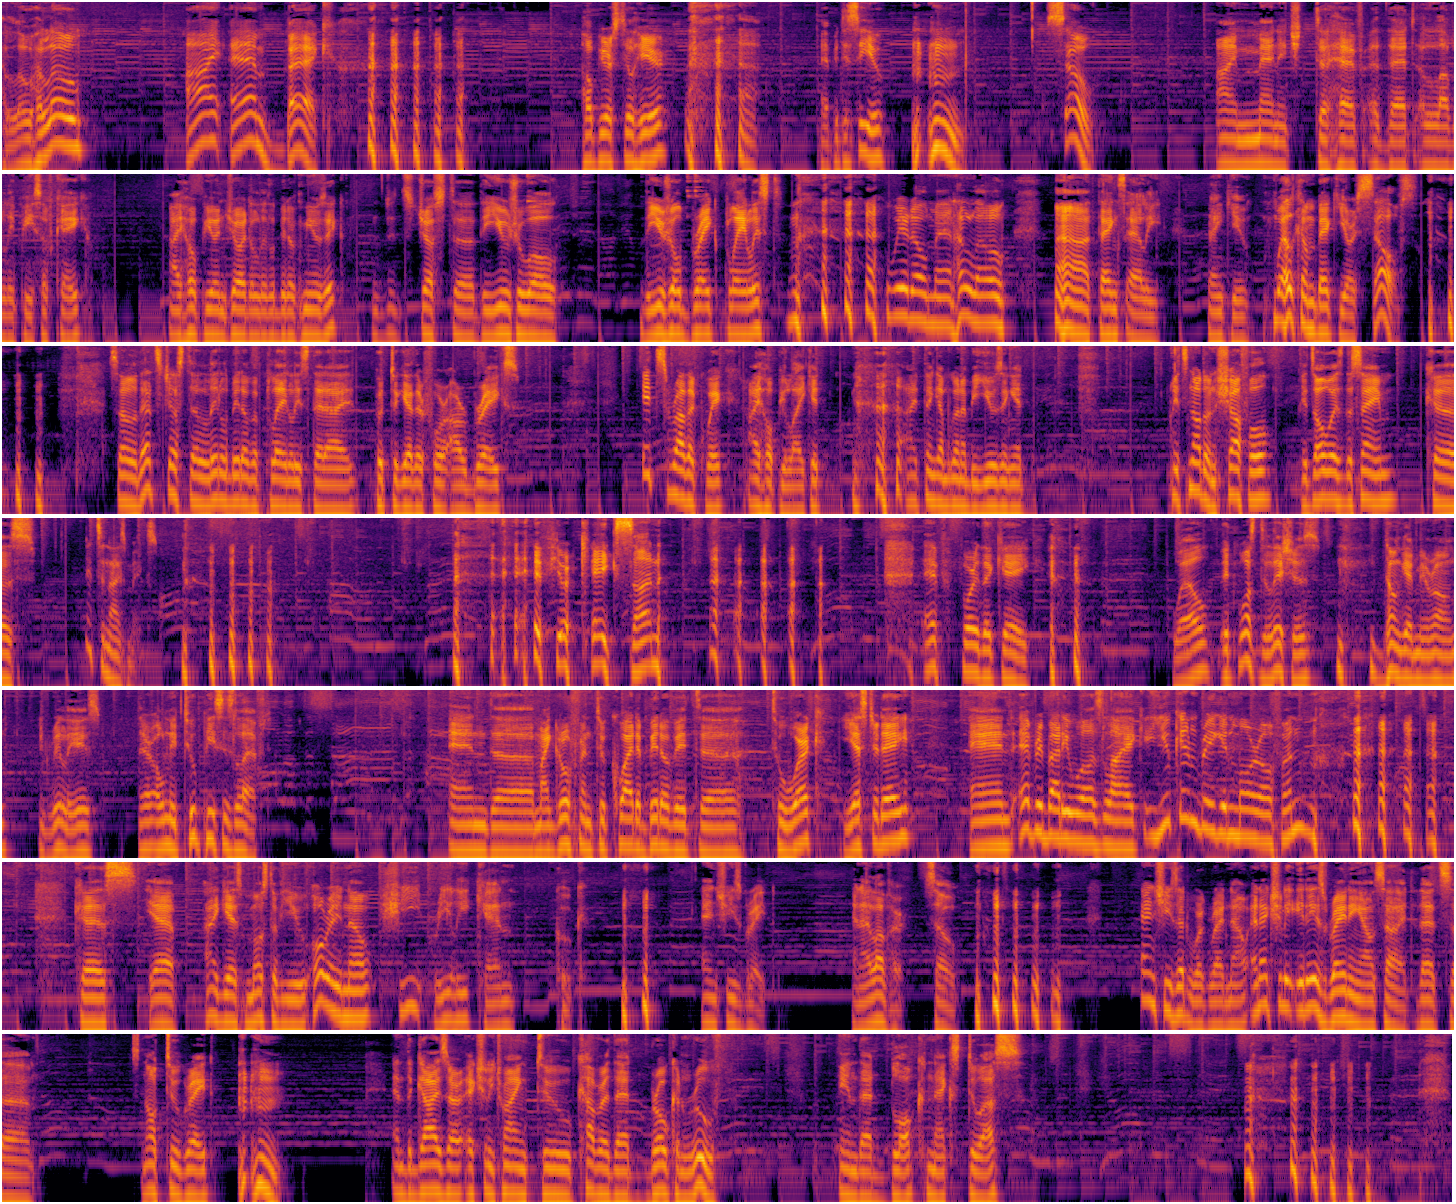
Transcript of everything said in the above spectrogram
Hello, hello. I am back. Hope you're still here. Happy to see you. so, I managed to have that lovely piece of cake. I hope you enjoyed a little bit of music. It's just uh, the usual the usual break playlist. Weird old man, hello. Ah, thanks, Ellie. Thank you. Welcome back yourselves. So that's just a little bit of a playlist that I put together for our breaks. It's rather quick. I hope you like it. I think I'm gonna be using it. It's not on shuffle. It's always the same because it's a nice mix. F your cake, son. F for the cake. well, it was delicious. Don't get me wrong. It really is. There are only two pieces left. And uh, my girlfriend took quite a bit of it uh, to work yesterday. And everybody was like, you can bring it more often. Because, yeah, I guess most of you already know she really can cook. and she's great. And I love her. So. and she's at work right now. And actually, it is raining outside. That's, uh, it's not too great. and the guys are actually trying to cover that broken roof in that block next to us.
